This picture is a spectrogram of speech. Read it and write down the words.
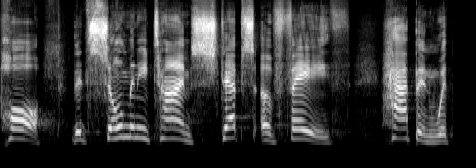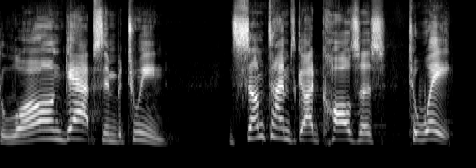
Paul. That so many times steps of faith happen with long gaps in between. And sometimes God calls us to wait.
